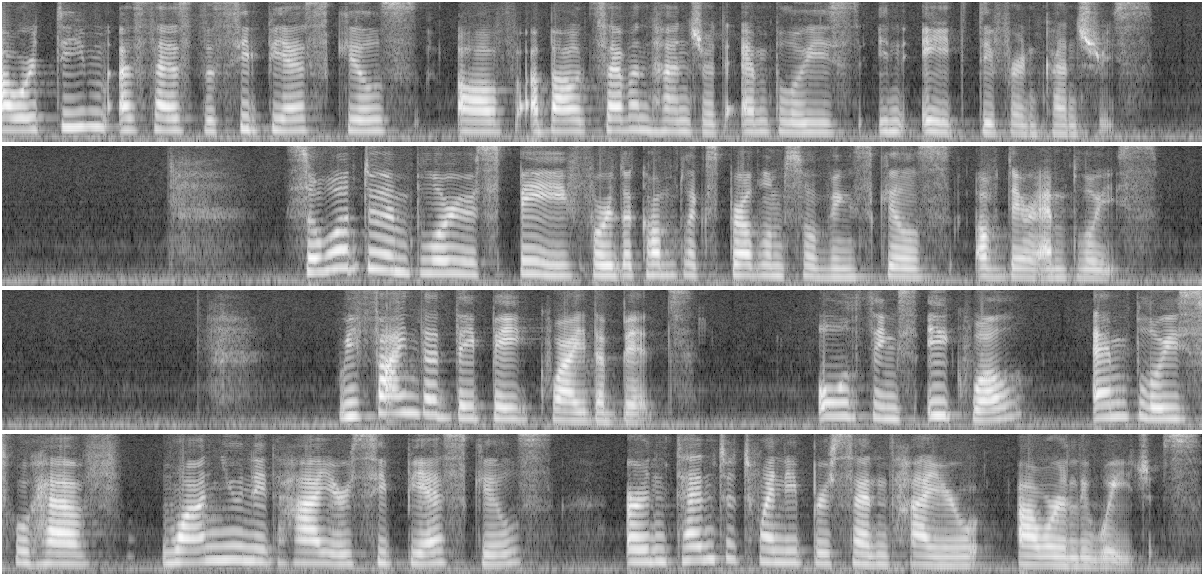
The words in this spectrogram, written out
our team assessed the CPS skills of about 700 employees in eight different countries. So what do employers pay for the complex problem-solving skills of their employees? We find that they pay quite a bit. All things equal, employees who have one unit higher CPS skills earn 10 to 20% higher hourly wages.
